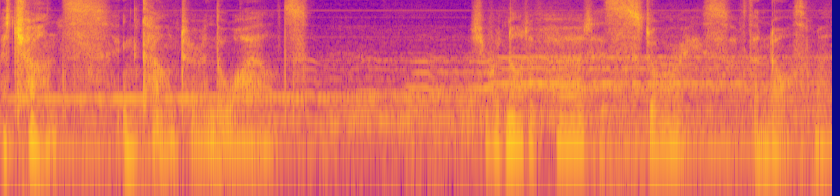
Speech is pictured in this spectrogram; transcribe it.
a chance encounter in the wilds, she would not have heard his stories of the Northmen.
